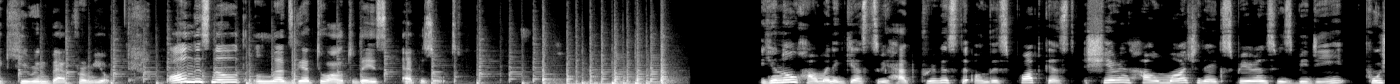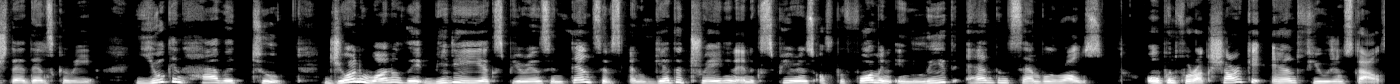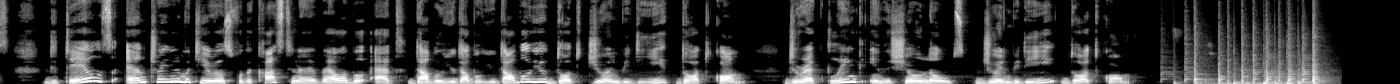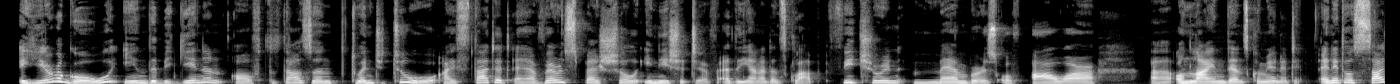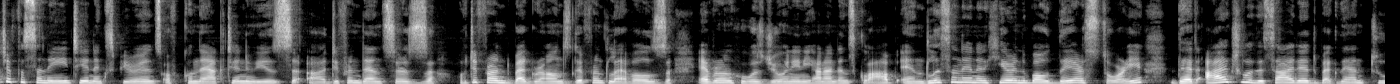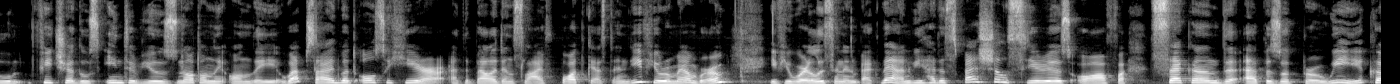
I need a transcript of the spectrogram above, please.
hearing back from you. On this note, let's get to our today's episode. You know how many guests we had previously on this podcast sharing how much their experience with BDE pushed their dance career. You can have it too. Join one of the BDE experience intensives and get the training and experience of performing in lead and ensemble roles open for Aksharki and fusion styles. Details and training materials for the casting are available at www.joinbde.com. Direct link in the show notes joinbde.com. A year ago, in the beginning of 2022, I started a very special initiative at the Iana Dance Club featuring members of our uh, online dance community. And it was such a fascinating experience of connecting with uh, different dancers of different backgrounds, different levels, everyone who was joining Iana Dance Club and listening and hearing about their story that I actually decided back then to feature those interviews not only on the website but also here at the Belly Dance Live podcast. And if you remember, if you were listening back then, we had a special series of second episode per week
